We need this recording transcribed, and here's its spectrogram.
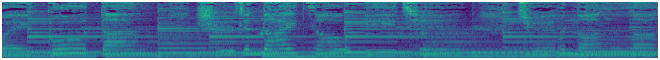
会孤单。时间带走一切，却温暖了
